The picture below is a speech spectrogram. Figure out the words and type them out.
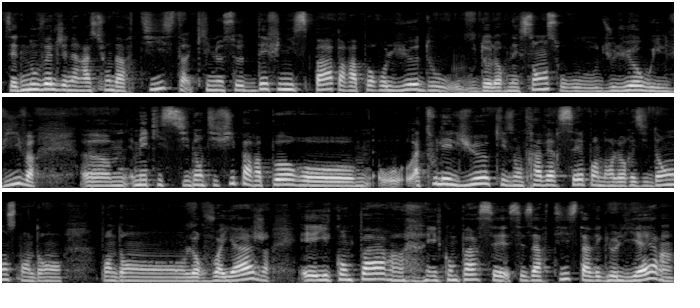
cette nouvelle génération d'artistes qui ne se définissent pas par rapport au lieu de, leur naissance ou du lieu où ils vivent, euh, mais qui s'identifient par rapport à tous les lieux qu'ils ont traversés pendant leur résidence, pendant pendant leur voyage, et ils comparent ils comparent ces, ces artistes avec le lierre,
